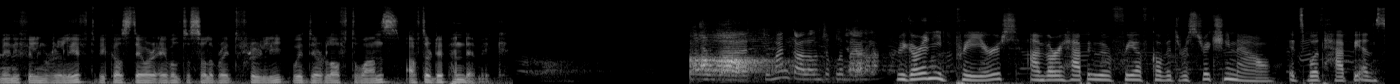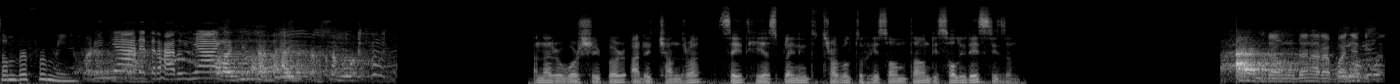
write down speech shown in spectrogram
many feeling relieved because they were able to celebrate freely with their loved ones after the pandemic. Cuman kalau untuk lebaran Regarding Eid prayers, I'm very happy we're free of COVID restriction now. It's both happy and somber for me. ini ada terharunya. Another worshipper, Adit Chandra, said he is planning to travel to his hometown this holiday season. Mudah-mudahan harapannya bisa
